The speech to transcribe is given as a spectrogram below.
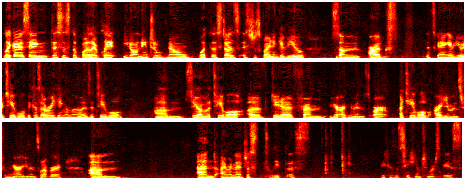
like I was saying, this is the boilerplate. You don't need to know what this does. It's just going to give you some args. It's going to give you a table because everything in Lua is a table. Um, so you have a table of data from your arguments or a table of arguments from your arguments, whatever. Um, and I'm going to just delete this because it's taking up too much space.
